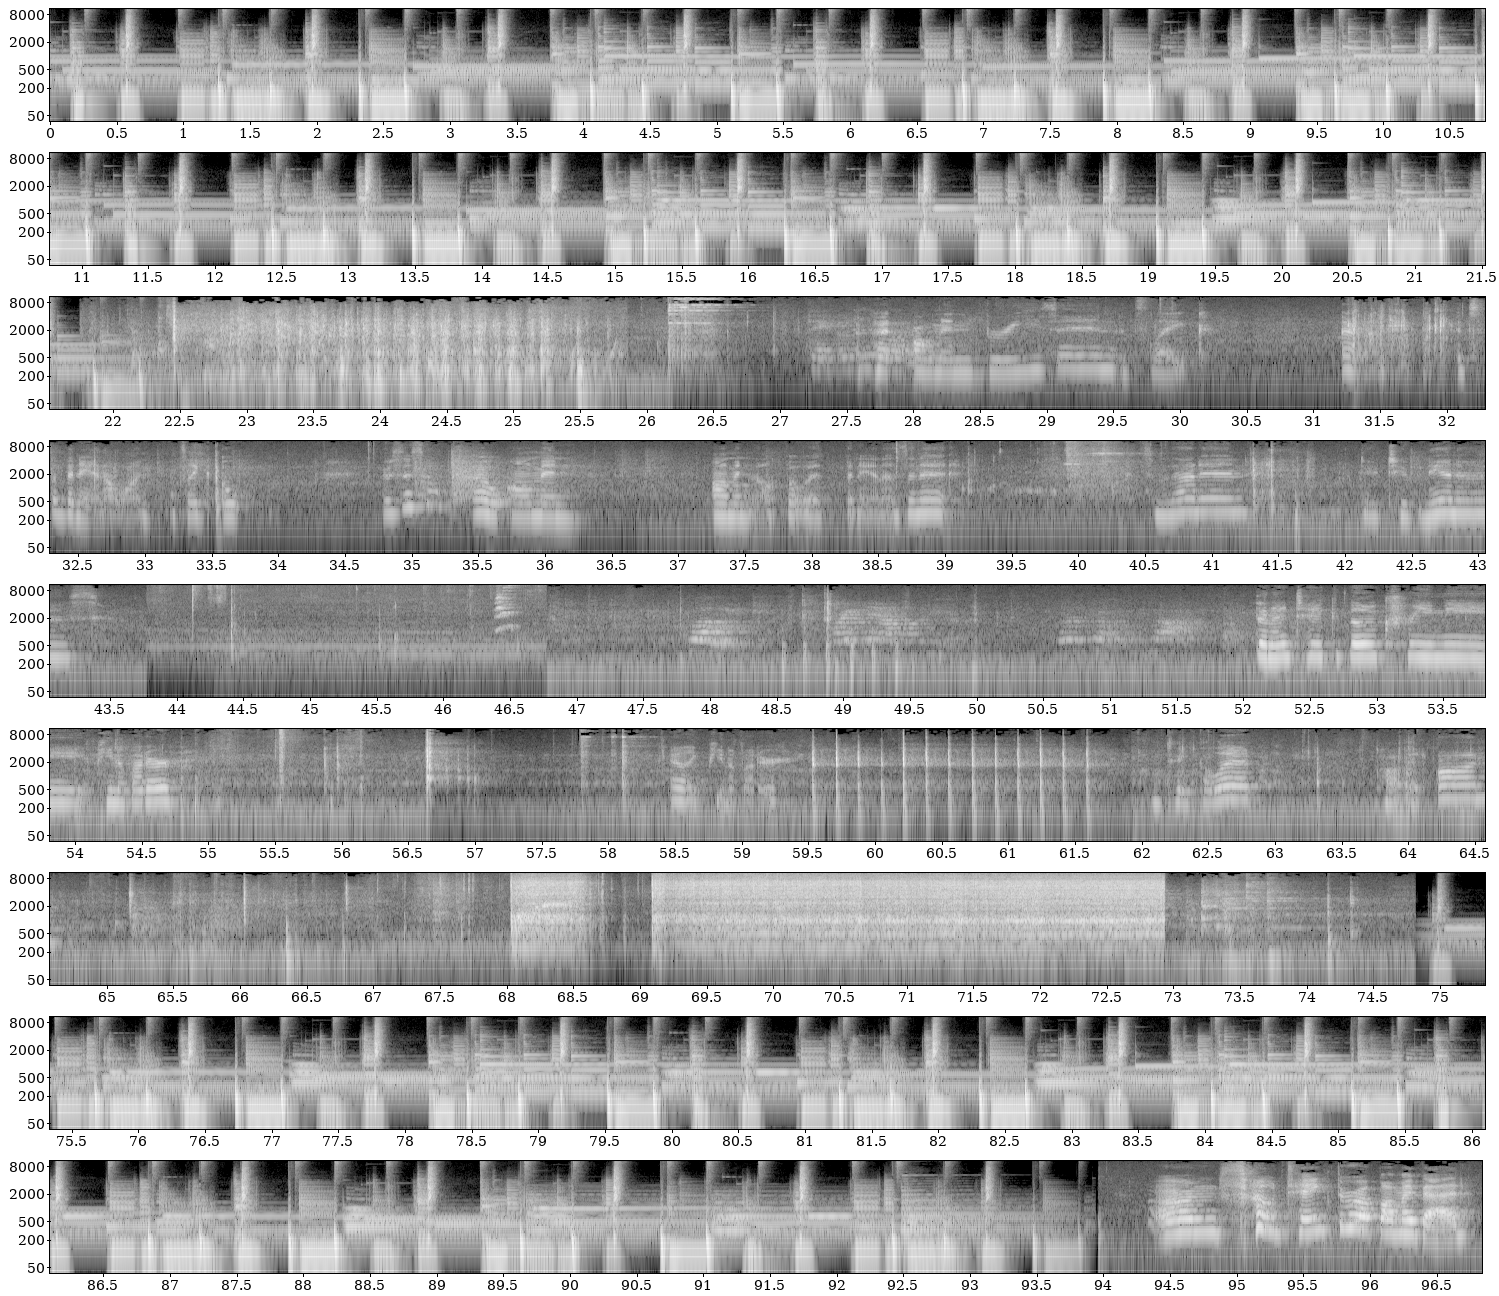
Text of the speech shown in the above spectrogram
Almond breeze in. It's like, I don't know. It's the banana one. It's like, oh, was this, a, oh, almond, almond milk, but with bananas in it. Put some of that in. Do two bananas. Then I take the creamy peanut butter. I like peanut butter. You take the lid, pop it on. Tank threw up on my bed.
